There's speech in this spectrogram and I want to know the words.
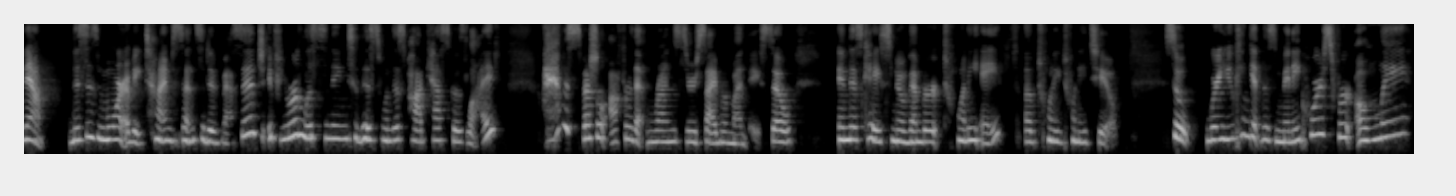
Now, this is more of a time sensitive message. If you're listening to this when this podcast goes live, I have a special offer that runs through Cyber Monday. So in this case, November 28th of 2022. So, where you can get this mini course for only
